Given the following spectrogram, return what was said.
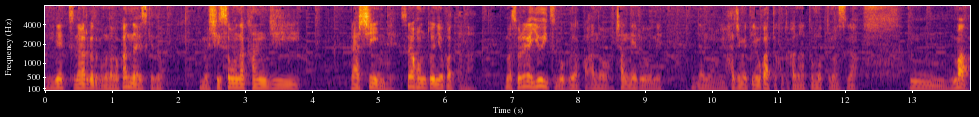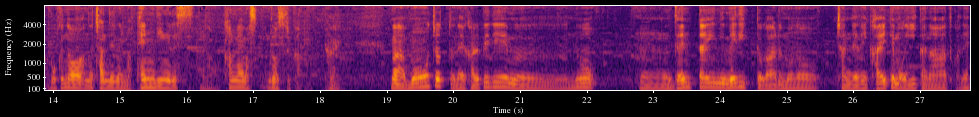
にねつながるかどうかまだ分かんないですけど今しそうな感じらしいんでそれは本当に良かったな、まあ、それが唯一僕があのチャンネルをねあの始めて良かったことかなと思ってますがうんまあ僕のあのチャンネルは今ペンディングです。あの考えます。どうするか。はい。まあもうちょっとねカルペディエムのうん全体にメリットがあるものをチャンネルに変えてもいいかなとかね。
